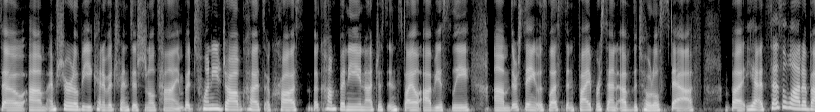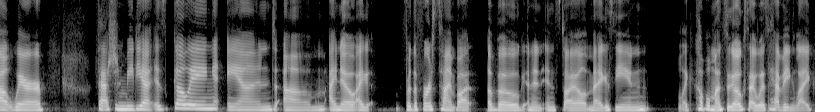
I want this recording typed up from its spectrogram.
So um, I'm sure it'll be kind of a transitional time. But 20 job cuts across the company, not just InStyle, obviously. Um, they're saying it was less than 5% of the total staff. But yeah, it says a lot about where fashion media is going. And um, I know I, for the first time, bought a Vogue and an InStyle magazine like a couple months ago because I was having like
